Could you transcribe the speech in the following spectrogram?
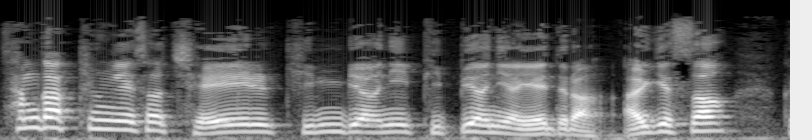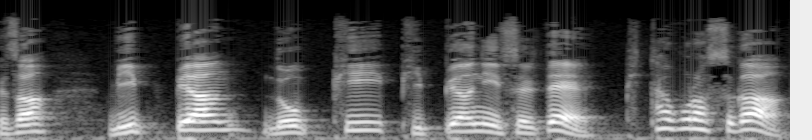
삼각형에서 제일 긴 변이 빗변이야, 얘들아. 알겠어? 그래서 밑변, 높이, 빗변이 있을 때 피타고라스가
